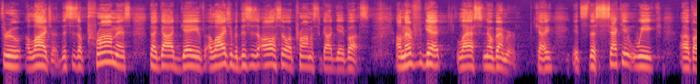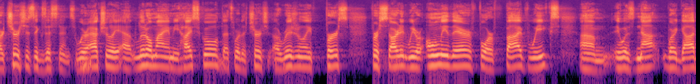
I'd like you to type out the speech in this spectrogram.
through Elijah. This is a promise that God gave Elijah, but this is also a promise that God gave us. I'll never forget last November, okay? It's the second week of our church's existence. We're actually at Little Miami High School. That's where the church originally first first started. We were only there for five weeks. Um, it was not where God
